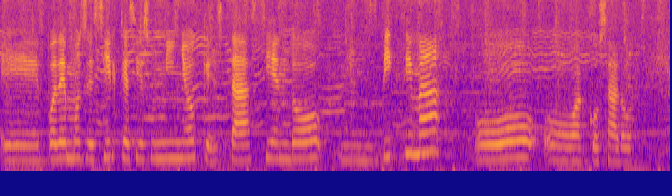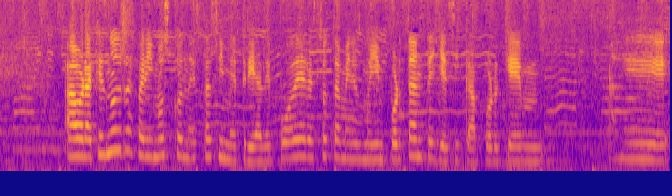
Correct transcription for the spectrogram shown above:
eh, podemos decir que si es un niño que está siendo mm, víctima o, acosador. Ahora, ¿qué nos referimos con esta asimetría de poder? Esto también es muy importante, Jessica, porque mm, eh,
